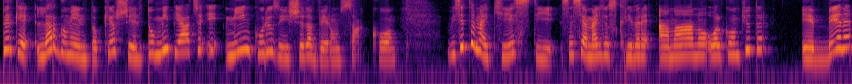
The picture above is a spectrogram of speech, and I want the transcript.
perché l'argomento che ho scelto mi piace e mi incuriosisce davvero un sacco. Vi siete mai chiesti se sia meglio scrivere a mano o al computer? Ebbene,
